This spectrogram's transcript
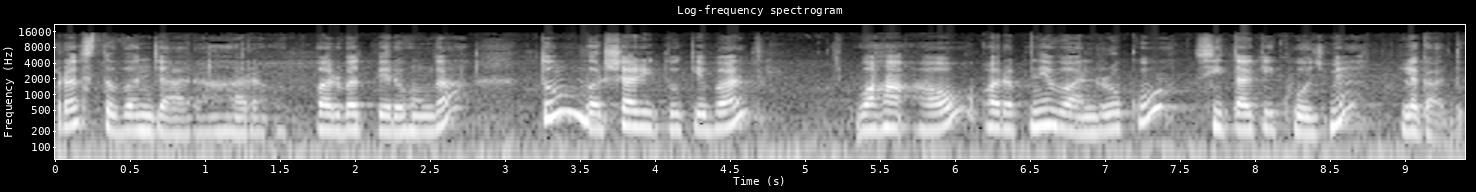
प्रस्थ वन जा रहा। पर्वत पे रहूँगा। तुम वर्षा ऋतु के बाद वहाँ आओ और अपने वानरों को सीता की खोज में लगा दो।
